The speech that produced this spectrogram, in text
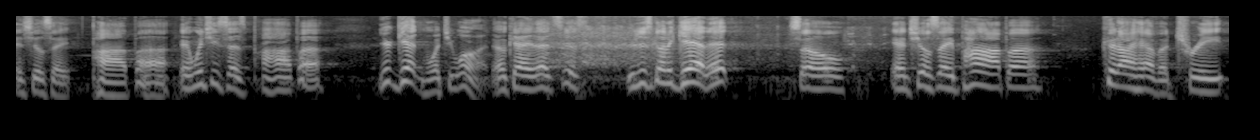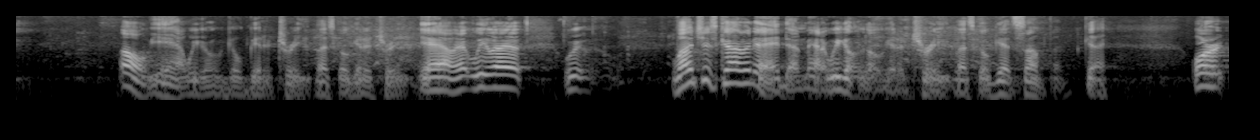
And she'll say, Papa. And when she says Papa, you're getting what you want, okay? That's just, you're just to get it. So, and she'll say, Papa, could I have a treat? Oh, yeah, we're going to go get a treat. Let's go get a treat. Yeah, we, we, we lunch is coming. Hey, it doesn't matter. We're going to go get a treat. Let's go get something, okay? Or,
